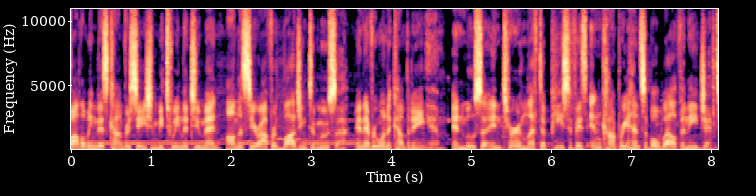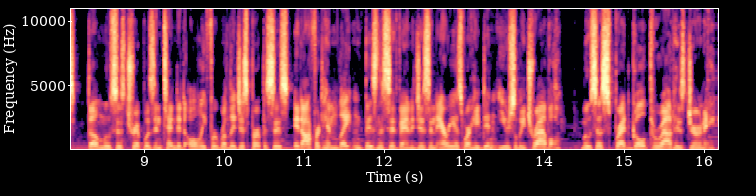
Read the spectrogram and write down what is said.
Following this conversation between the two men, al-Nasir offered lodging to Musa and everyone accompanying him, and Musa in turn left a piece of his incomprehensible wealth in Egypt. Though Musa's trip was intended only for religious purposes, it offered him latent business advantages in areas where he didn't usually travel. Musa spread gold throughout his journey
